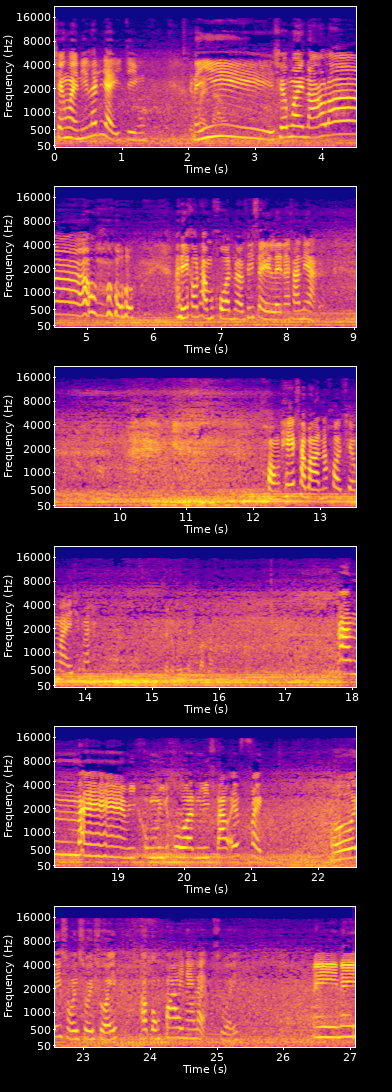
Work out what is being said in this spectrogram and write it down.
เชียงใหม่นี่เล่นใหญ่จริง นี่ เชียงใหม่หนาวแล้ว อันนี้เขาทำโคนแบบพิเศษเลยนะคะเนี่ย ของเทศบาลนครเชียงใหม่ใช่ไหมอันแม่มีคงมีควรมีซาวเอฟเฟกเอ้ยสวยสวยสวยเอาตรงป้ายนี่แหละสวยนี่นี่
